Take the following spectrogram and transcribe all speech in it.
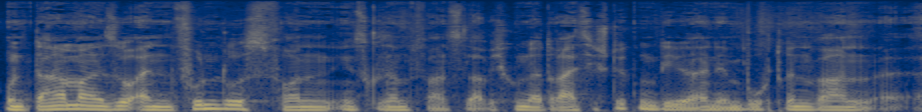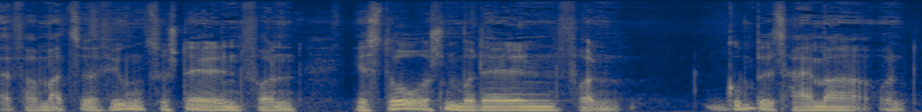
Und da mal so einen Fundus von, insgesamt waren es glaube ich 130 Stücken, die da in dem Buch drin waren, einfach mal zur Verfügung zu stellen von historischen Modellen, von Gumpelsheimer und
